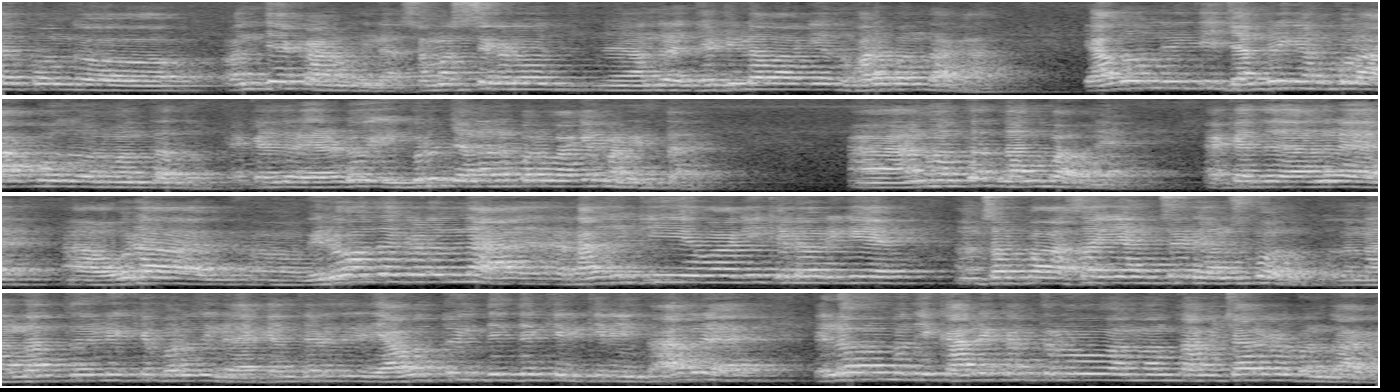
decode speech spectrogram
ಅದಕ್ಕೊಂದು ಅಂತ್ಯ ಕಾಣುವುದಿಲ್ಲ ಸಮಸ್ಯೆಗಳು, ಅಂದ್ರೆ ಜಟಿಲವಾಗಿ ಅದು ಹೊರಬಂದಾಗ ಯಾವುದೋ ಒಂದು ರೀತಿ ಜನರಿಗೆ ಅನುಕೂಲ ಆಗ್ಬೋದು ಅನ್ನುವಂಥದ್ದು. ಯಾಕಂದ್ರೆ ಎರಡು ಇಬ್ಬರು ಜನರ ಪರವಾಗಿ ಮಾಡಿರ್ತಾರೆ. ಅನ್ನುವಂಥದ್ದು ನನ್ನ ಭಾವನೆ. ಯಾಕಂದ್ರೆ ಅಂದ್ರೆ ಅವರ ವಿರೋಧಗಳನ್ನು ರಾಜಕೀಯವಾಗಿ ಕೆಲವರಿಗೆ ಒಂದು ಸ್ವಲ್ಪ ಅಸಹ್ಯ ಅಂತೇಳಿ ಅನ್ಸ್ಬೋದು. ಅದು ಅಲ್ಲ ಅಂತ ಹೇಳಲಿಕ್ಕೆ ಬರುವುದಿಲ್ಲ ಯಾಕಂತ ಹೇಳಿದ್ರೆ ಯಾವತ್ತೂ ಇದ್ದಿದ್ದೇ ಕಿರಿಕಿರಿ ಅಂತ. ಆದ್ರೆ, ಎಲ್ಲೋ ಒಂದು ಬದಿ ಕಾರ್ಯಕರ್ತರು ಅನ್ನುವಂತಹ ವಿಚಾರಗಳು ಬಂದಾಗ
